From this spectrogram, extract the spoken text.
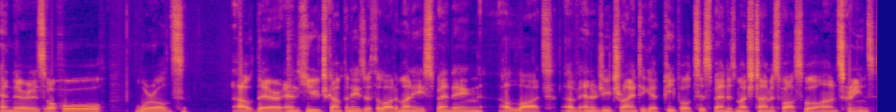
and there is a whole world out there and huge companies with a lot of money spending a lot of energy trying to get people to spend as much time as possible on screens.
